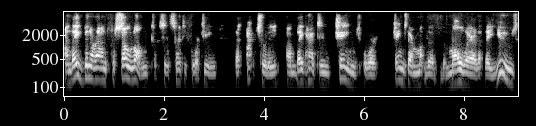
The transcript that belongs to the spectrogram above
And they've been around for so long, since 2014, that actually um, they've had to change or change their the, the malware that they use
